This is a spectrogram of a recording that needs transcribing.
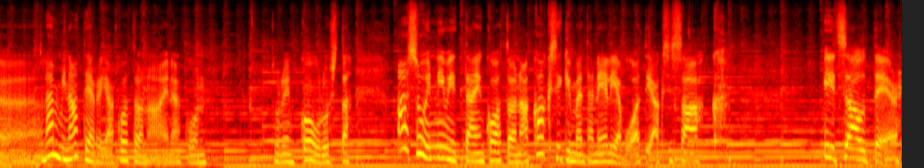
äh, lämmin ateria kotona aina, kun tulin koulusta. Asuin nimittäin kotona 24-vuotiaaksi saakka. It's out there.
